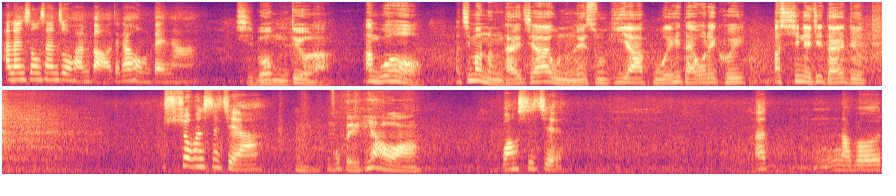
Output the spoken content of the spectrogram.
啊，咱松山做环保就较方便啊。是无毋对啦，啊，毋过吼，啊，即马两台车有两个司机啊，旧的迄台我咧开，啊，新的这台就秀芬师姐啊，嗯，我袂晓啊。王师姐，啊，那无，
